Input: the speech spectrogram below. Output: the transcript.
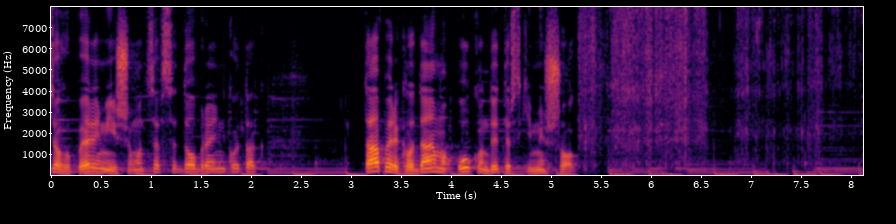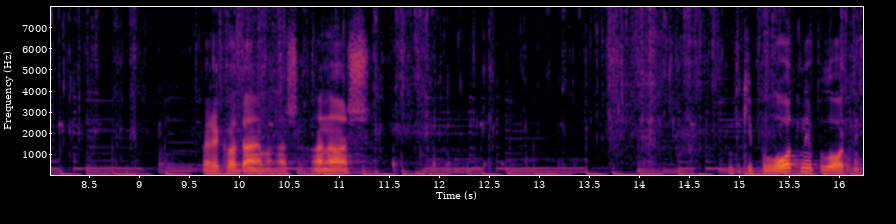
Цього перемішуємо це все добренько так. Та перекладаємо у кондитерський мішок. Перекладаємо наш ганаш. Такий плотний, плотний.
